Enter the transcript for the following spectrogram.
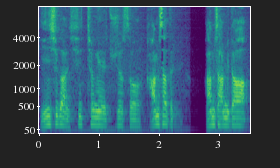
긴 시간 시청해 주셔서 감사드립니다. 감사합니다.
